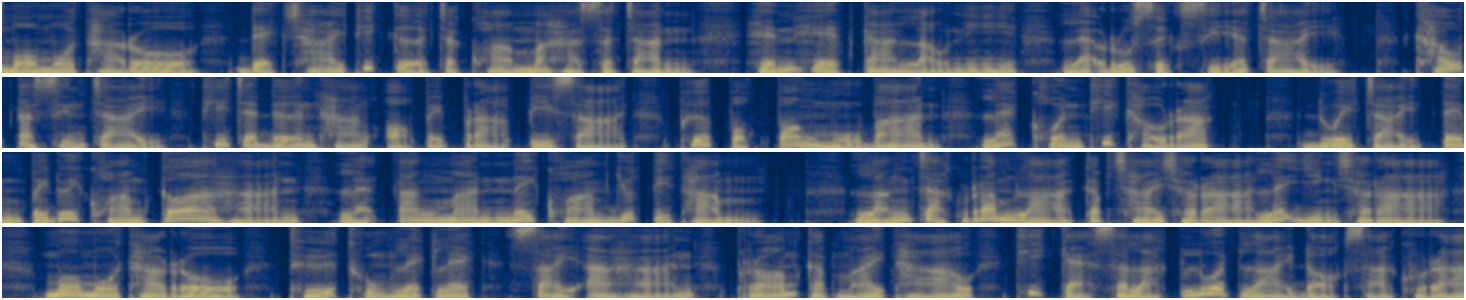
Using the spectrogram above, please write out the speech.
โมโมทาโร่เด็กชายที่เกิดจากความมหัศจรรย์ เห็นเหตุการณ์เหล่านี้และรู้สึกเสียใจ เขาตัดสินใจที่จะเดินทางออกไปปราบปีศาจเพื่อปกป้องหมู่บ้านและคนที่เขารัก ด้วยใจเต็มไปด้วยความกล้าหาญและตั้งมั่นในความยุติธรรม หลังจากร่ำลากับชายชราและหญิงชรา โมโมทาโร่ถือถุงเล็กๆ ใส่อาหาร พร้อมกับไม้เท้าที่แกะสลักลวดลายดอกซากุระ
